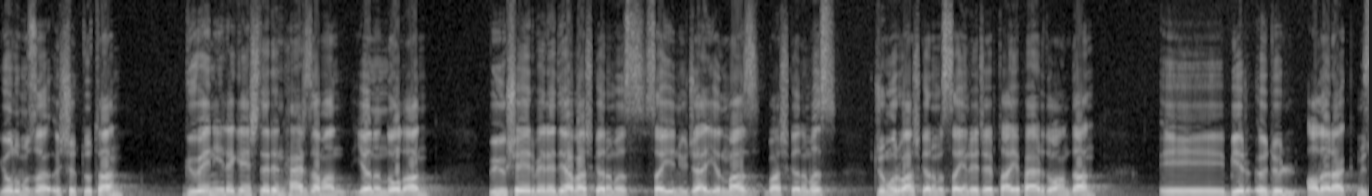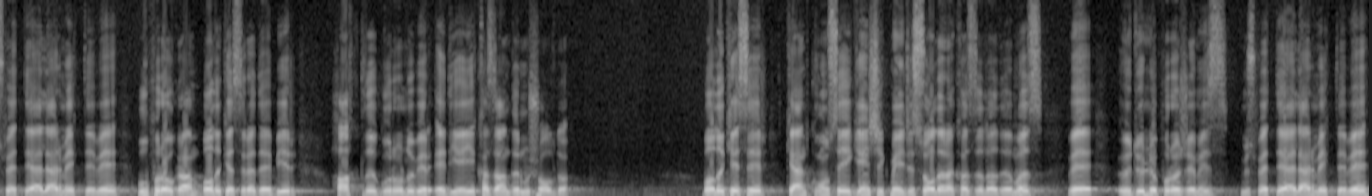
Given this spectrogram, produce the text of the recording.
yolumuza ışık tutan, güveniyle gençlerin her zaman yanında olan Büyükşehir Belediye Başkanımız Sayın Yücel Yılmaz Başkanımız, Cumhurbaşkanımız Sayın Recep Tayyip Erdoğan'dan bir ödül alarak Müsbet Değerler Mektebi bu program Balıkesir'e de bir haklı, gururlu bir hediyeyi kazandırmış oldu. Balıkesir Kent Konseyi Gençlik Meclisi olarak hazırladığımız ve ödüllü projemiz Müsbet Değerler Mektebi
